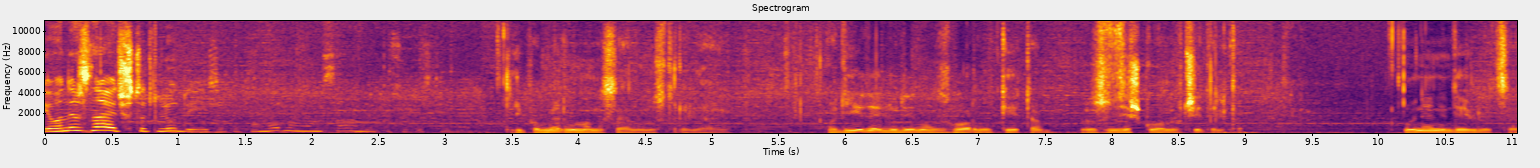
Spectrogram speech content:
І вони ж знають, що тут люди їздять. По мирному населенню, по суті, стріляють. І по мирному населенню стріляють. От їде людина з горлівки, там, зі школи вчителька. Вони не дивляться,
